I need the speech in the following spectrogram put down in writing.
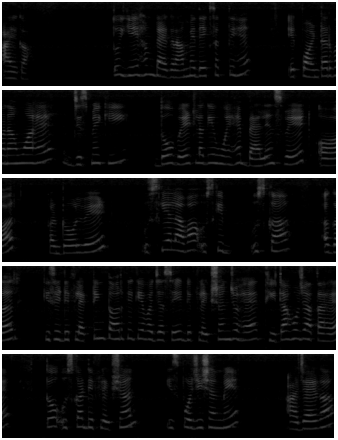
आएगा। तो ये हम डायग्राम में देख सकते हैं। एक पॉइंटर बना हुआ है, जिसमें कि दो वेट लगे हुए हैं बैलेंस वेट और कंट्रोल वेट उसके अलावा उसके, उसका अगर किसी डिफ्लेक्टिंग टॉर्क के वजह से डिफ्लेक्शन जो है थीटा हो जाता है तो उसका डिफ्लेक्शन इस पोजीशन में आ जाएगा।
